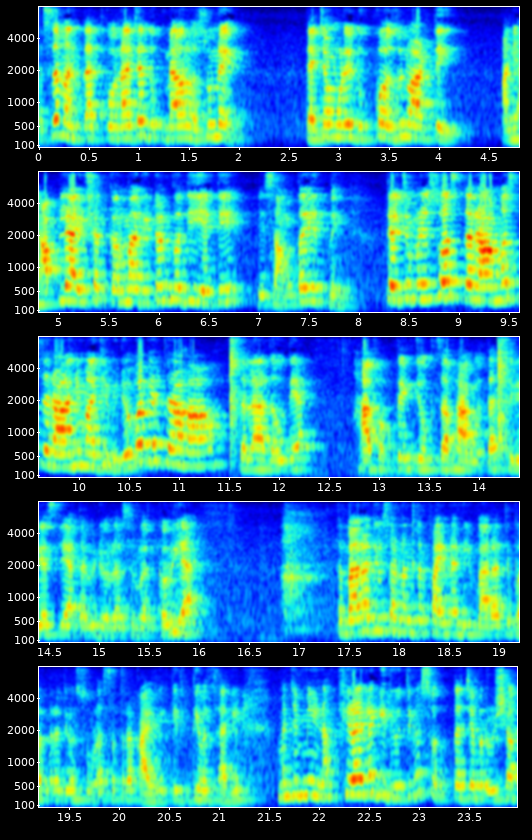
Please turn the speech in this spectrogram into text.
असं म्हणतात कोणाच्या दुखण्यावर हसू नये. त्याच्यामुळे दुःख अजून वाढते. आणि आपल्या आयुष्यात कर्मा रिटर्न कधी येते हे सांगता येत नाही. त्याच्यामुळे स्वस्त राहा मस्त राहा आणि माझे व्हिडिओ बघत राहा. चला जाऊ द्या. हा फक्त एक जोकचा भाग होता. सिरियसली आता व्हिडिओला सुरुवात करूया. तर बारा दिवसानंतर फायनली बारा ते पंधरा दिवस सोळा सतरा काय मी किती दिवस झाले. म्हणजे मी ना फिरायला गेली होती ना स्वतःच्या भरोशावर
